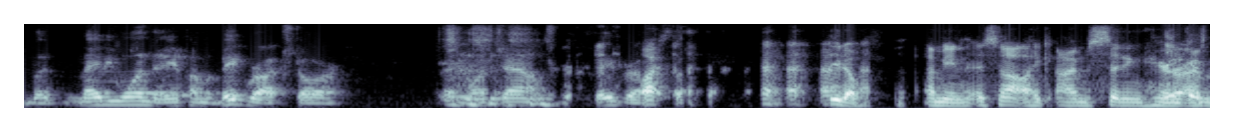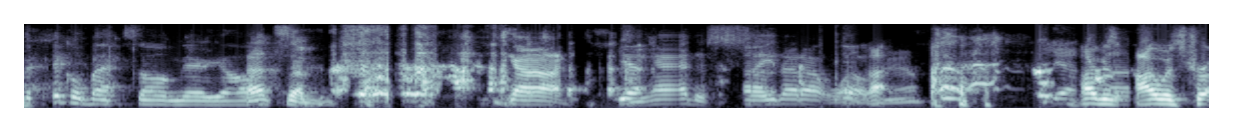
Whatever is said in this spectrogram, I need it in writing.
but maybe one day if I'm a big rock star, watch out, big rock star. you know, I mean, it's not like I'm sitting here. think I'm, there's a Nickelback song there, y'all. That's a God. Yeah. You had to say that out loud, man. Yeah. I was, I was try.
